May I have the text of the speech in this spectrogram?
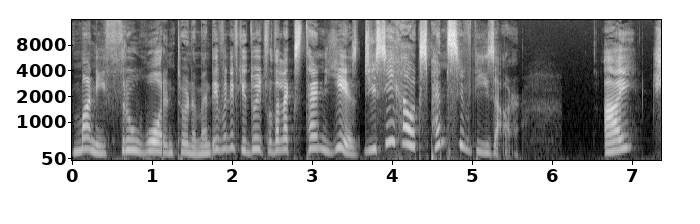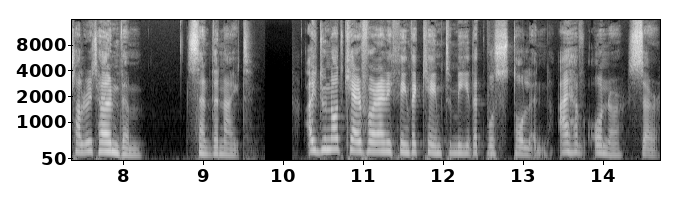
money through war and tournament, even if you do it for the next 10 years. Do you see how expensive these are? I shall return them, said the knight. I do not care for anything that came to me that was stolen. I have honor, sir,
